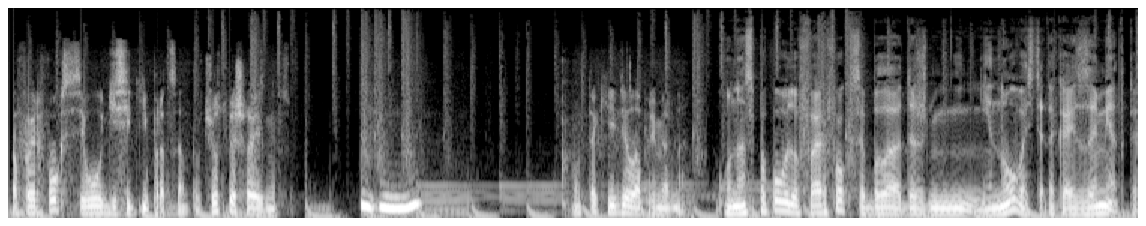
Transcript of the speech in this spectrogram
а Firefox всего у 10%. Чувствуешь разницу? Угу. Вот такие дела примерно. У нас по поводу Firefox была даже не новость, а такая заметка.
